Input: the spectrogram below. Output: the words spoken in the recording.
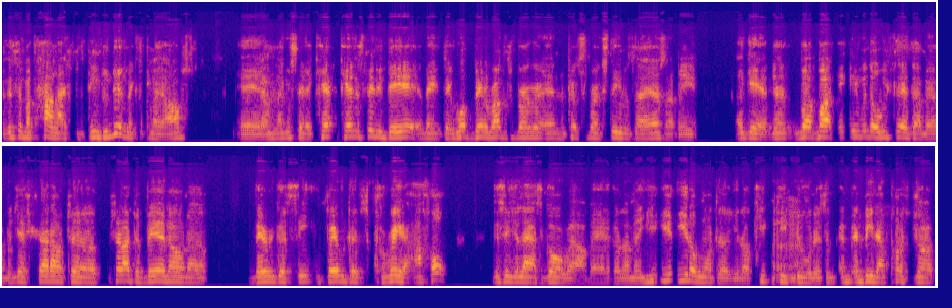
this is about the highlights for the teams who did make the playoffs. And Yeah. like I said, Kansas City did, and they they whooped Ben Roethlisberger and the Pittsburgh Steelers ass. I mean, again, but but even though we said that, man, but just shout out to shout out to Ben on a very good seat, very good career. I hope this is your last go around, man, because I mean, you, you, you don't want to, you know, keep keep Uh-uh. doing this and, and, and be that punch drunk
